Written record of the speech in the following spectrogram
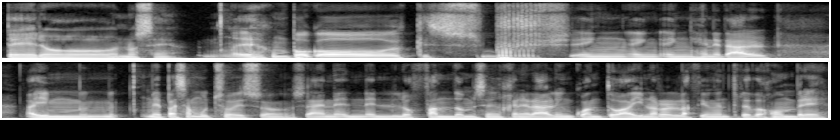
Pero, no sé, es un poco... Es que en, en, en general, hay, me pasa mucho eso. O sea, en, en- los fandoms en general, en cuanto hay una relación entre dos hombres,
